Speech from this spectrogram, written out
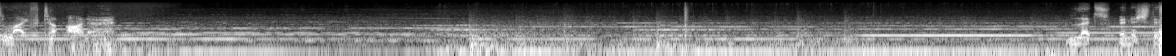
Life to honor. Let's finish this.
